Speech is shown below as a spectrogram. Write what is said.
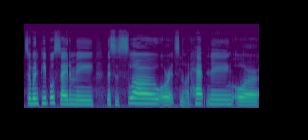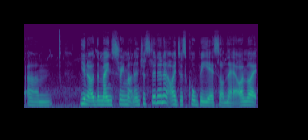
So when people say to me, this is slow or it's not happening or, um, you know, the mainstream aren't interested in it, I just call BS on that. I'm like,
